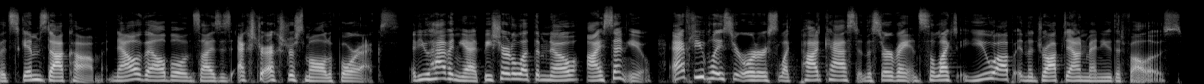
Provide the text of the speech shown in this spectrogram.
at skims.com, now available in sizes extra, extra small to 4X. If you haven't yet, be sure to let them know I sent you. After you place your order, select podcast in the survey and select you up in the drop down menu that follows.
